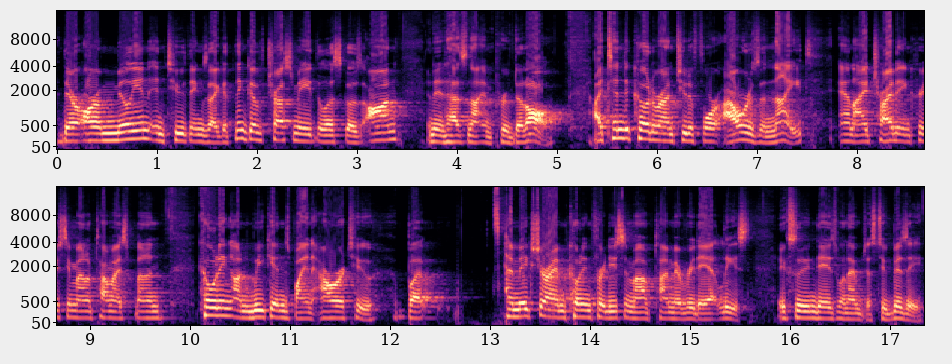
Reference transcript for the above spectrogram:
There are a million and two things I could think of. Trust me, the list goes on and it has not improved at all. I tend to code around two to four hours a night and I try to increase the amount of time I spend coding on weekends by an hour or two, but I make sure I'm coding for a decent amount of time every day at least, excluding days when I'm just too busy.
